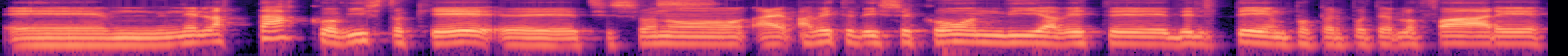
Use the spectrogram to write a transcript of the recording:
E, ehm, nell'attacco, visto che eh, ci sono, avete dei secondi, avete del tempo per poterlo fare,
